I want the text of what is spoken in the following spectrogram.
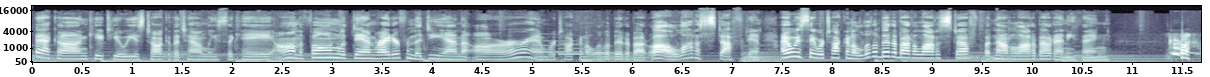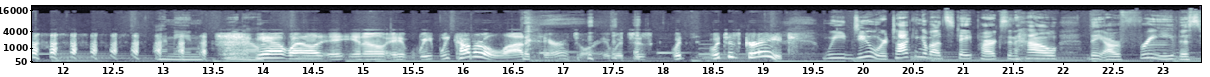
Back on KTOE's Talk of the Town, Lisa Kay on the phone with Dan Ruiter from the DNR, and we're talking a little bit about, well, a lot of stuff, Dan. I always say we're talking a little bit about a lot of stuff, but not a lot about anything. I mean, you know. Yeah, well, it, you know, it, we we cover a lot of territory, which is which which is great. We do. We're talking about state parks and how they are free this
